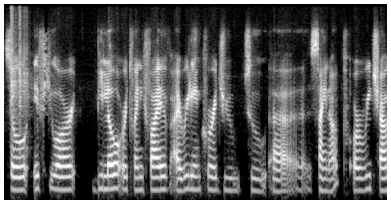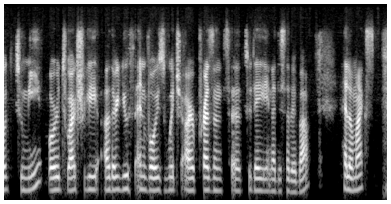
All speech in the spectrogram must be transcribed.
So if you are below or 25, I really encourage you to uh, sign up or reach out to me or to actually other youth envoys which are present uh, today in Addis Ababa. Hello, Max.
